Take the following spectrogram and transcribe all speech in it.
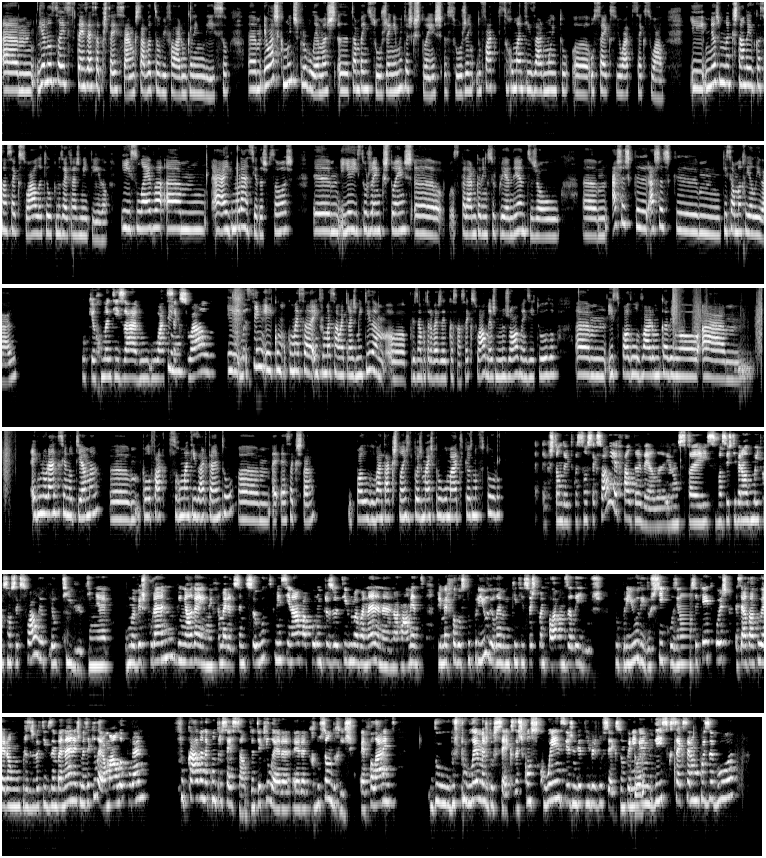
Um, eu não sei se tens essa percepção, gostava de te ouvir falar um bocadinho disso. Um, eu acho que muitos problemas uh, também surgem e muitas questões uh, surgem do facto de se romantizar muito uh, o sexo e o ato sexual. E mesmo na questão da educação sexual, aquilo que nos é transmitido. E isso leva um, à ignorância das pessoas um, e aí surgem questões, se calhar um bocadinho surpreendentes ou um, achas que, achas que, hum, que isso é uma realidade? O que romantizar o, o ato sim. sexual? E, sim, e como, essa informação é transmitida, uh, por exemplo, através da educação sexual, mesmo nos jovens e tudo, um, isso pode levar um bocadinho à, hum, ignorância no tema, um, pelo facto de se romantizar tanto um, essa questão, e pode levantar questões depois mais problemáticas no futuro a questão da educação sexual é a falta dela. Eu não sei se vocês tiveram alguma educação sexual, eu, eu tive. Eu tinha, uma vez por ano, vinha alguém, uma enfermeira do centro de saúde, que me ensinava a pôr um preservativo numa banana, normalmente. Primeiro falou-se do período, eu lembro-me que quinto e sexto ano falávamos ali dos, do período e dos ciclos e não sei o quê, depois, a certa altura, eram preservativos em bananas, mas aquilo era uma aula por ano focada na contracepção. Portanto, aquilo era, era redução de risco, é falarem do, dos problemas do sexo, das consequências negativas do sexo. Nunca então ninguém me disse que sexo era uma coisa boa,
